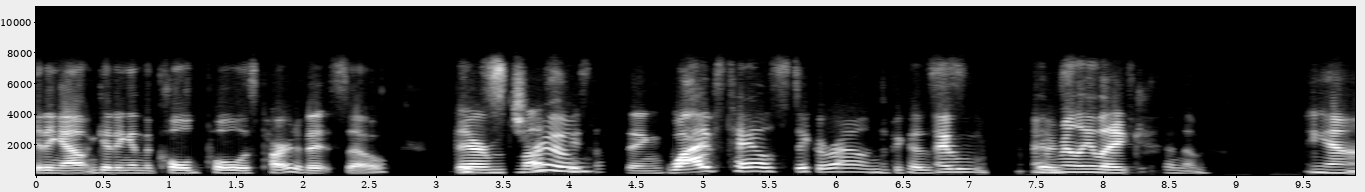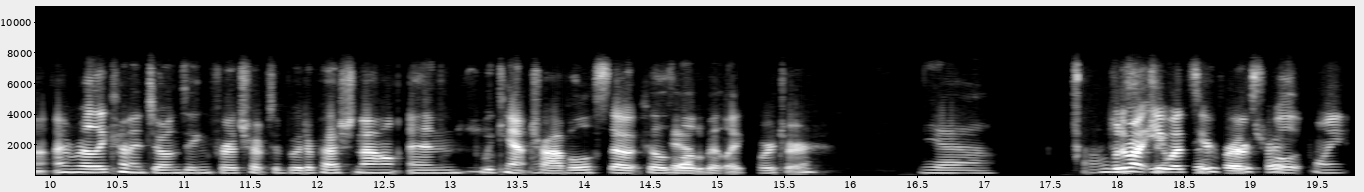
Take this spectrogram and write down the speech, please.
getting out and getting in the cold pool is part of it. So there must be something. Wives' tales stick around because I, I'm really like, in them. Yeah, I'm really kind of jonesing for a trip to Budapest now, and we can't travel, so it feels Yeah. a little bit like torture. Yeah. I'm What about you? What's your first trip. bullet point?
